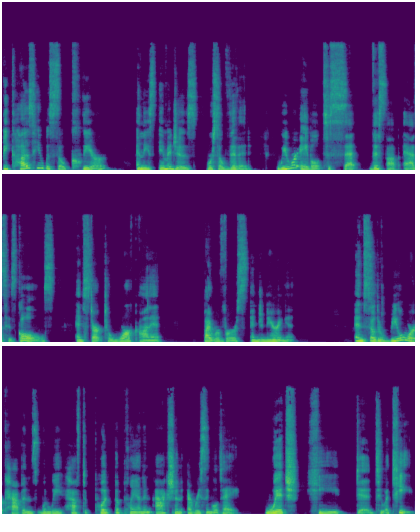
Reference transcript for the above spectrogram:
Because he was so clear and these images were so vivid, we were able to set this up as his goals and start to work on it by reverse engineering it. And so the real work happens when we have to put the plan in action every single day, which he did to a T.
